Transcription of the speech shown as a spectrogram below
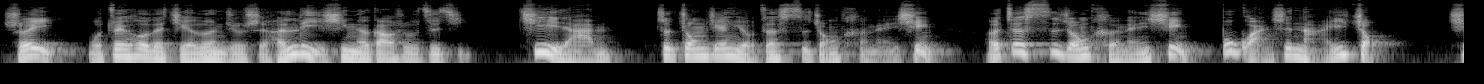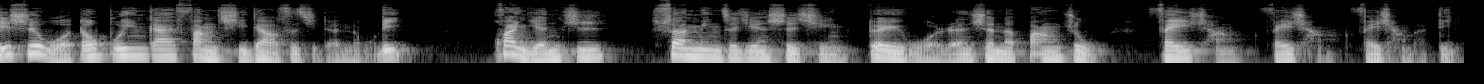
所以我最后的结论就是很理性的告诉自己：既然这中间有这四种可能性，而这四种可能性不管是哪一种，其实我都不应该放弃掉自己的努力。换言之，算命这件事情对于我人生的帮助非常非常非常的低。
